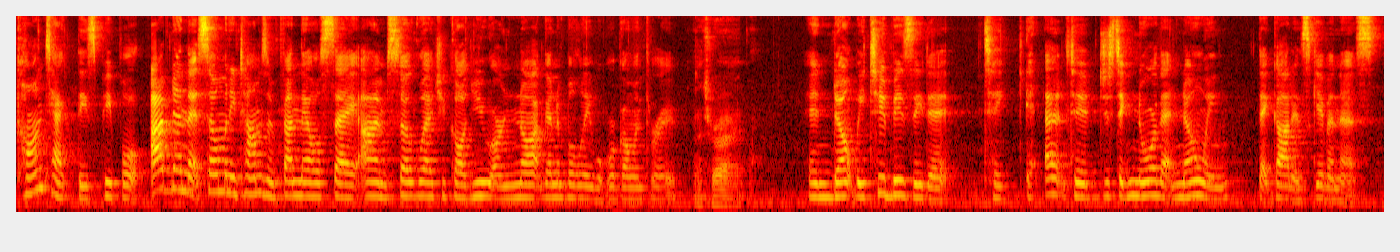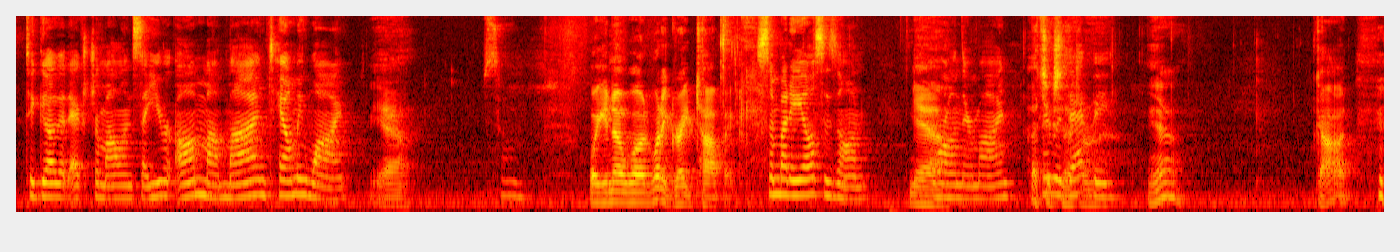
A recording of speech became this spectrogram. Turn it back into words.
contact these people. I've done that so many times and found they'll say, I'm so glad you called. You are not going to believe what we're going through. That's right. And don't be too busy to, to, uh, to just ignore that knowing that God has given us. to go that extra mile and say, You're on my mind, tell me why. Yeah. So Well, you know what? What a great topic. somebody else is on Yeah. or on their mind. That's Who would that right. be? Yeah. God.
